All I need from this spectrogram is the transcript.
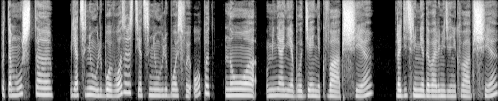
потому что я ценю любой возраст, я ценю любой свой опыт, но у меня не было денег вообще, родители не давали мне денег вообще.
